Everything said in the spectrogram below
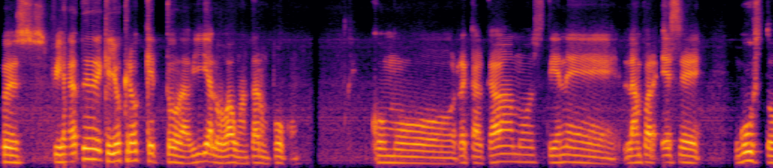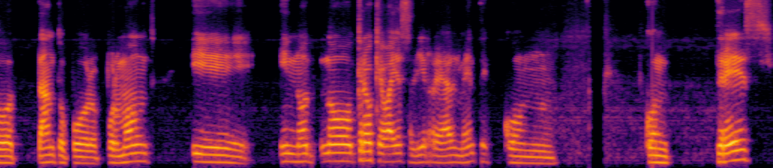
Pues fíjate de que yo creo que todavía lo va a aguantar un poco. Como recalcábamos, tiene Lampard ese gusto tanto por, por Mount y, y no, no creo que vaya a salir realmente con, con tres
